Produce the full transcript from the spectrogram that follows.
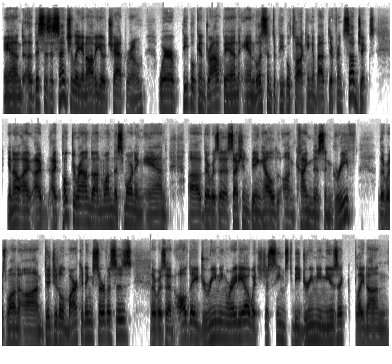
And uh, this is essentially an audio chat room where people can drop in and listen to people talking about different subjects. You know, I, I, I poked around on one this morning, and uh, there was a session being held on kindness and grief. There was one on digital marketing services. There was an all day dreaming radio, which just seems to be dreamy music played on,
